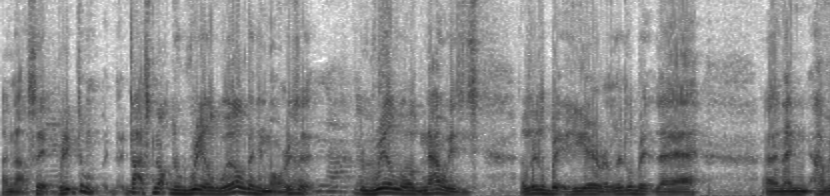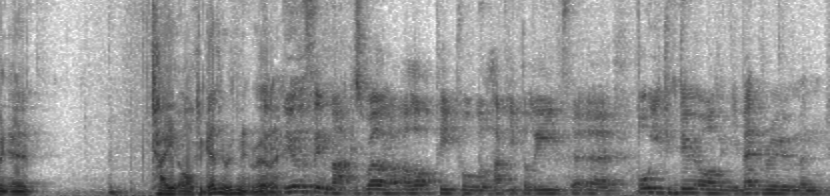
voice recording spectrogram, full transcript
and that's it. But it don't. That's not the real world anymore, is it? No. The real world now is a little bit here, a little bit there, and then having to tie it all together, isn't it? Really? The other thing, Mark, as well, and a lot of people will have you believe that, uh, oh, you can do it all in your bedroom, and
